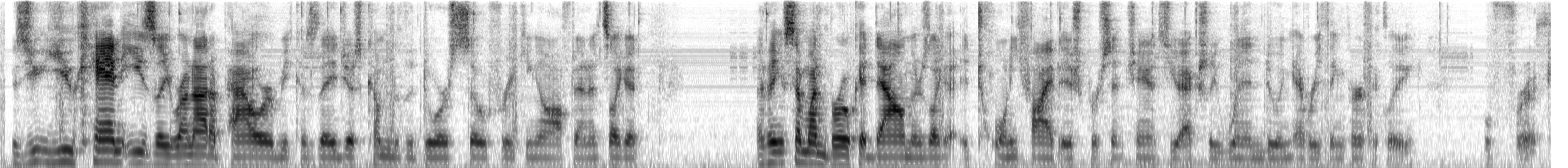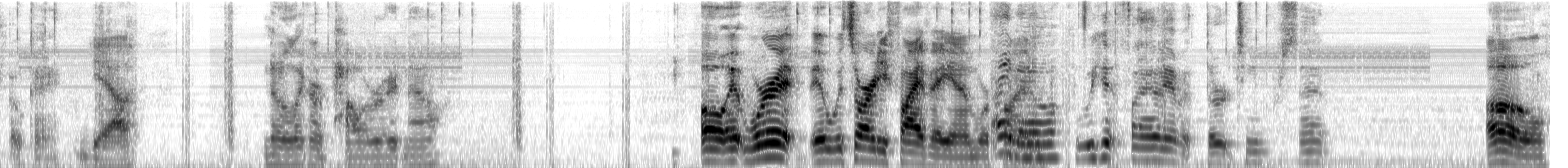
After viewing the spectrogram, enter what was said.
Because you you can easily run out of power because they just come to the door so freaking often. It's like a, I think someone broke it down. There's like a 25 ish percent chance you actually win doing everything perfectly. Oh frick. Okay. Yeah. No, like our power right now. Oh, it, we're at, it, it's already 5 a.m. We're fine. I know. We hit 5 a.m. at 13%. Oh.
